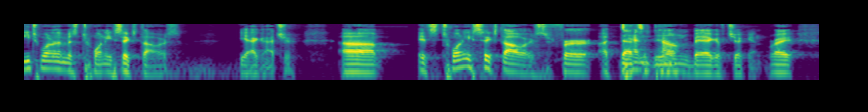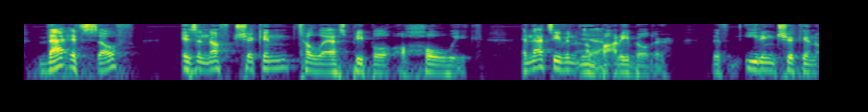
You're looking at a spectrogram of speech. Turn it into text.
Each one of them is twenty six dollars. Yeah, I got you. Uh, it's twenty six dollars for a That's ten a deal. pound bag of chicken. Right. That itself is enough chicken to last people a whole week, and that's even Yeah. a bodybuilder. They're eating chicken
